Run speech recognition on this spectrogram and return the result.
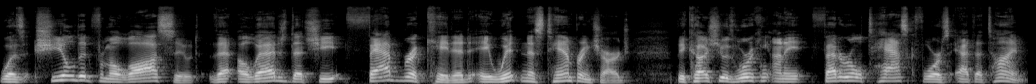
was shielded from a lawsuit that alleged that she fabricated a witness tampering charge because she was working on a federal task force at the time.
